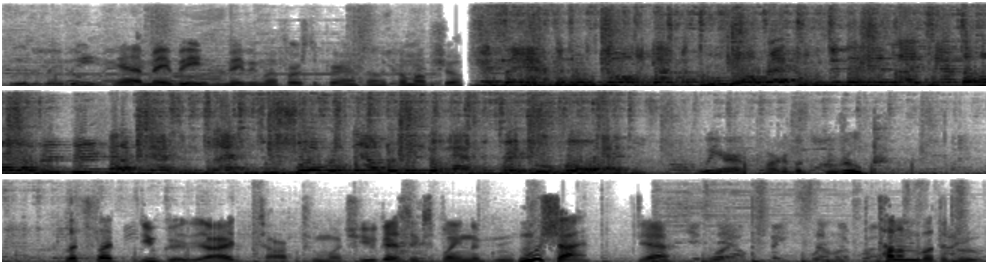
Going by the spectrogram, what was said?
I believe it may be. Yeah, it may be. It may be my first appearance on the Come Up Show. We are part of a group. Let's let you. I talk too much. You guys explain the group. Muneshine. Yeah. What? Tell them about the group.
